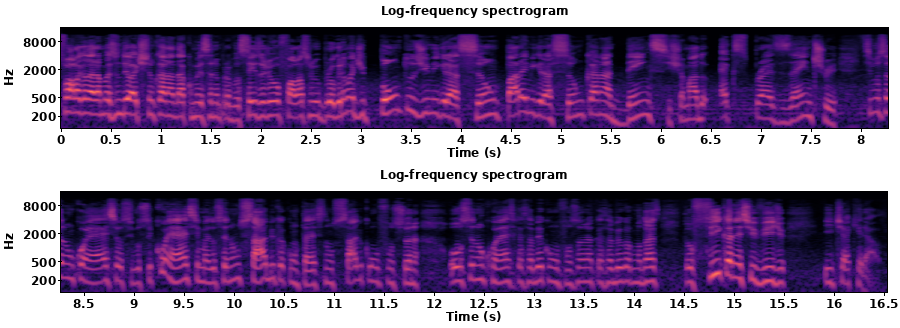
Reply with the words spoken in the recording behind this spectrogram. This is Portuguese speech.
Fala galera, mais um Deote no Canadá começando para vocês. Hoje eu vou falar sobre o programa de pontos de imigração para a imigração canadense chamado Express Entry. Se você não conhece ou se você conhece, mas você não sabe o que acontece, não sabe como funciona, ou você não conhece, quer saber como funciona, quer saber o que acontece, então fica neste vídeo e check it out.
